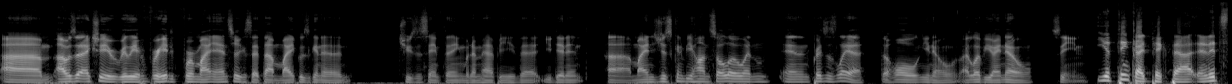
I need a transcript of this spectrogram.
um, I was actually really afraid for my answer because I thought Mike was gonna choose the same thing, but I'm happy that you didn't. Uh, mine's just gonna be Han Solo and and Princess Leia. The whole, you know, I love you, I know scene. You'd think I'd pick that, and it's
